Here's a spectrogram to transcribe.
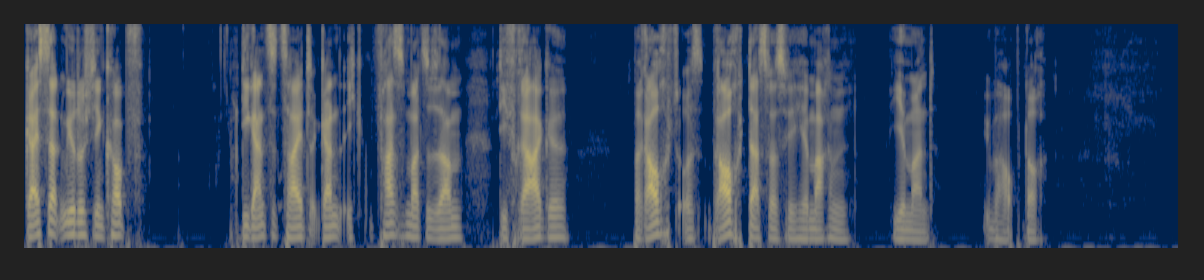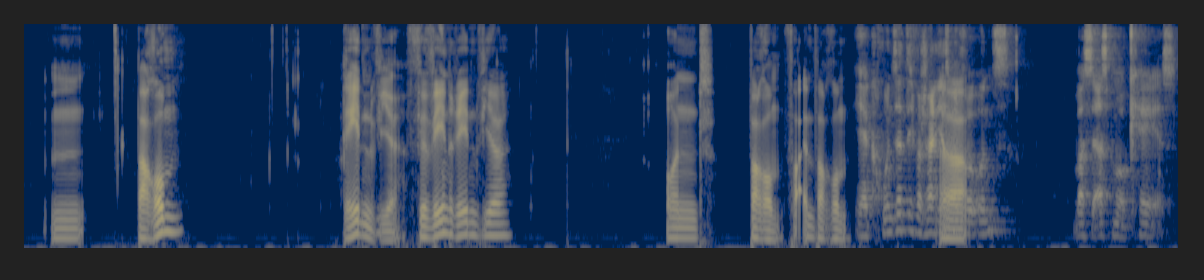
geistert mir durch den Kopf die ganze Zeit, ganz, ich fasse es mal zusammen, die Frage, braucht, braucht das, was wir hier machen, jemand überhaupt noch? Mh, warum reden wir? Für wen reden wir? Und warum? Vor allem warum? Ja, grundsätzlich wahrscheinlich Ja. erstmal für uns, was erstmal okay ist.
